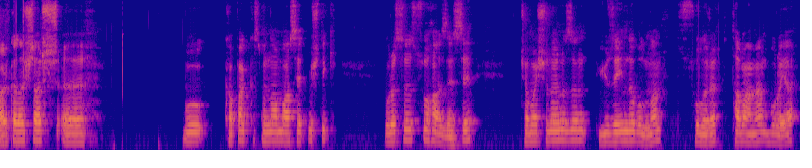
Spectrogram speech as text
Arkadaşlar e, bu kapak kısmından bahsetmiştik. Burası su haznesi. Çamaşırlarınızın yüzeyinde bulunan suları tamamen buraya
